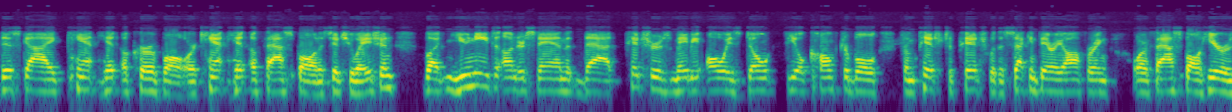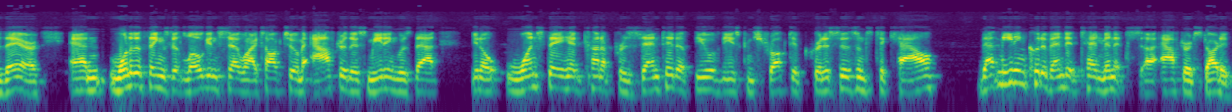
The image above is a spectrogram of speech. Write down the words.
this guy can't hit a curveball or can't hit a fastball in a situation, but you need to understand that pitchers maybe always don't feel comfortable from pitch to pitch with a secondary offering or a fastball here or there. And one of the things that Logan said when I talked to him after this meeting was that, you know, once they had kind of presented a few of these constructive criticisms to Cal, that meeting could have ended 10 minutes uh, after it started.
